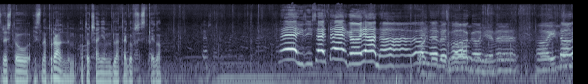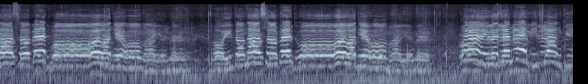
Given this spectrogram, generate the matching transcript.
Zresztą jest naturalnym otoczeniem dla tego wszystkiego. Hej, dzisiaj tego Jana, oj my bydło goniemy. Oj to nas obydło ładnie omajemy. Oj to nas obydło ładnie omajemy. Hej, będziemy widzianki,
